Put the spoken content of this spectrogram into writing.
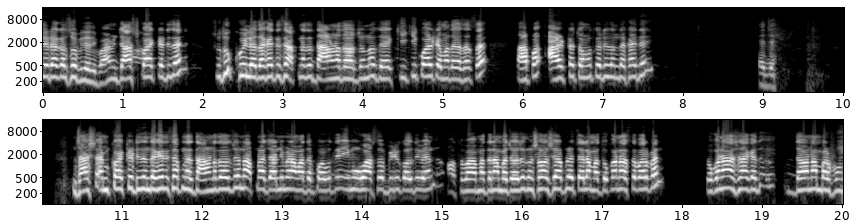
সেট আকার ছবি দিয়ে দিব। আমি জাস্ট কয়েকটা ডিজাইন শুধু খুলে দেখাইতেছি আপনাদের ধারণা দেওয়ার জন্য যে কি কি কোয়ালিটি আমাদের কাছে আছে। তারপর আরেকটা চমৎকার ডিজাইন দেখাই দেয় এই যে জাস্ট আমি কয়েকটা ডিজাইন দেখাই দিচ্ছি আপনার ধারণা দেওয়ার জন্য। আপনারা জানিবেন আমাদের পরবর্তী ইমো হোয়াটসঅ্যাপ ভিডিও কল দিবেন অথবা আমাদের নাম্বার যোগাযোগ সরাসরি আপনারা চাইলে আমার দোকানে আসতে পারবেন। দোকানে আসার আগে দেওয়া নাম্বার ফোন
